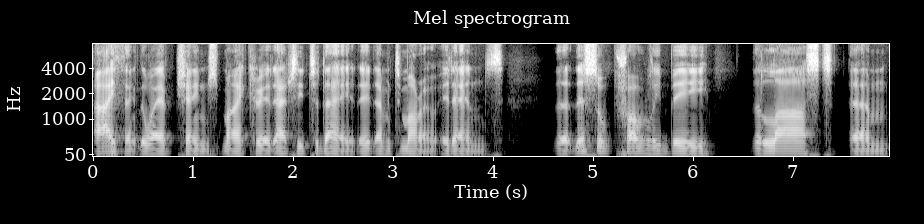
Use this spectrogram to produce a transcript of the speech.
I think the way I've changed my career, actually today, it, I mean, tomorrow, it ends, that this will probably be the last um,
